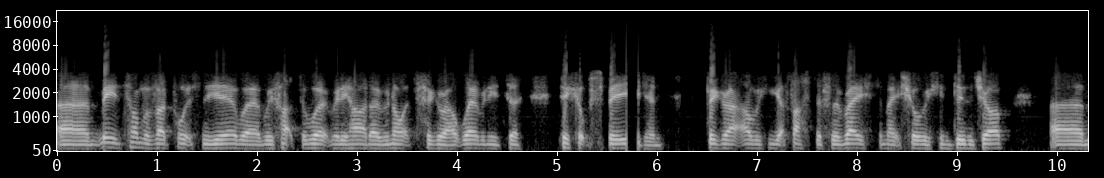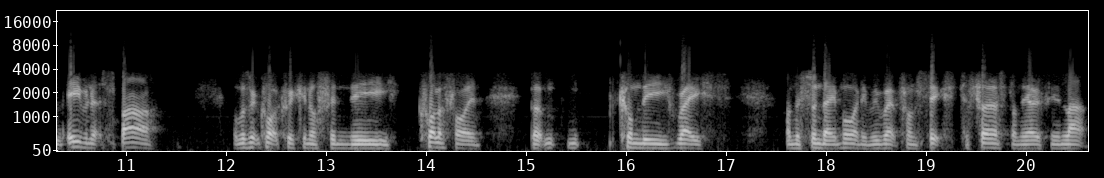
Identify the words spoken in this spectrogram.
Um, me and Tom have had points in the year where we've had to work really hard overnight to figure out where we need to pick up speed and figure out how we can get faster for the race to make sure we can do the job. Um, even at Spa, I wasn't quite quick enough in the qualifying, but come the race on the Sunday morning, we went from sixth to first on the opening lap.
